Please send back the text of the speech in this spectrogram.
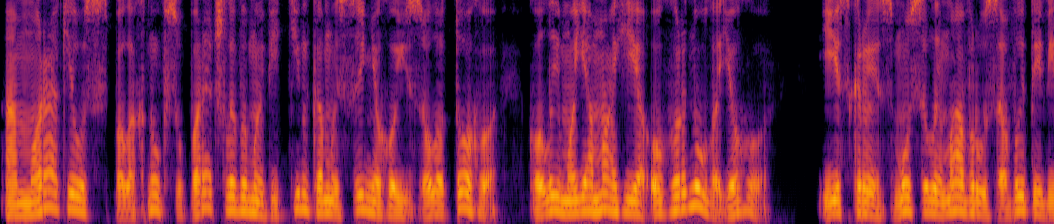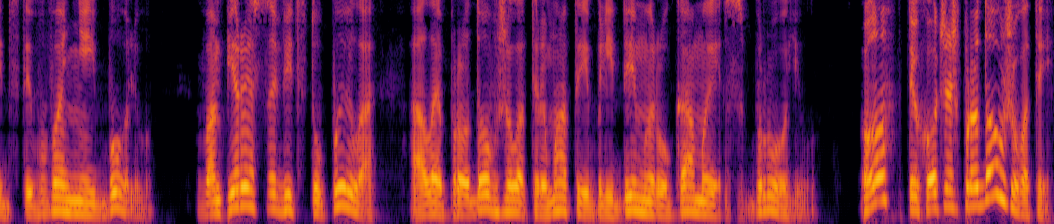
А Моракіус спалахнув суперечливими відтінками синього і золотого, коли моя магія огорнула його. Іскри змусили Мавру завити від здивування й болю. Вампіреса відступила, але продовжила тримати блідими руками зброю. О, ти хочеш продовжувати?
